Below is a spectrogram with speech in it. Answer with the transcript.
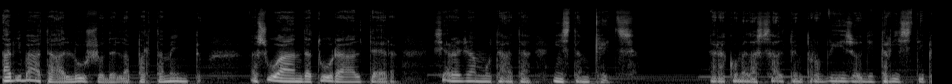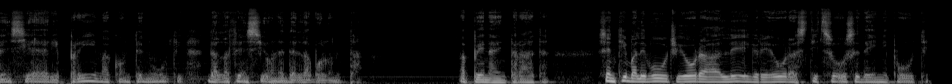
Arrivata all'uscio dell'appartamento, la sua andatura altera si era già mutata in stanchezza. Era come l'assalto improvviso di tristi pensieri prima contenuti dalla tensione della volontà. Appena entrata, sentiva le voci ora allegre e ora stizzose dei nipoti,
